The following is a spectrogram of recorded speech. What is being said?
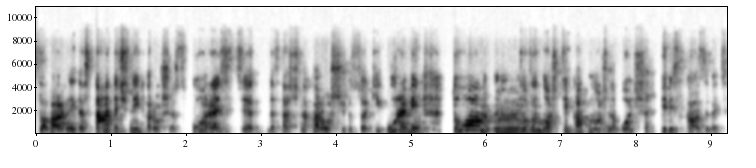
словарный достаточный, хорошая скорость, э, достаточно хороший высокий уровень, то вы можете как можно больше пересказывать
